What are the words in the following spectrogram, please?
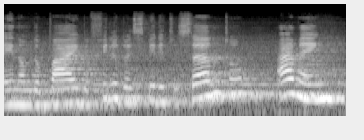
Em nome do Pai, do Filho e do Espírito Santo. Amém.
